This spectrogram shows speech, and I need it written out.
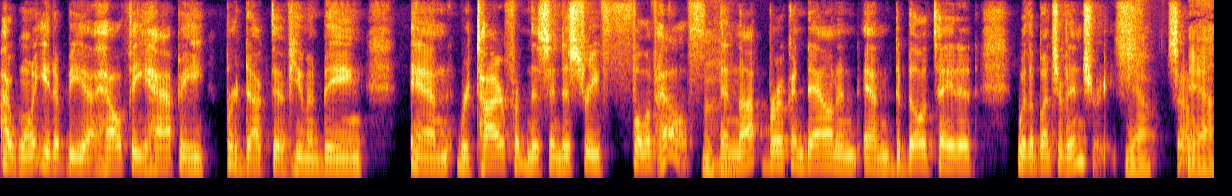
I want you to be a healthy, happy, productive human being and retire from this industry full of health mm-hmm. and not broken down and, and debilitated with a bunch of injuries. Yeah. So, yeah.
